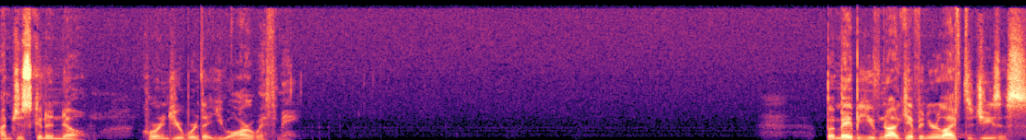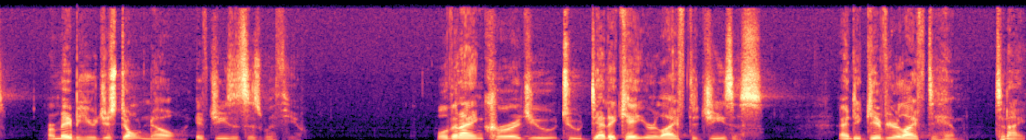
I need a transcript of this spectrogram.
I'm just going to know according to your word, that you are with me. But maybe you've not given your life to Jesus, or maybe you just don't know if Jesus is with you. Well, then I encourage you to dedicate your life to Jesus and to give your life to Him tonight.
